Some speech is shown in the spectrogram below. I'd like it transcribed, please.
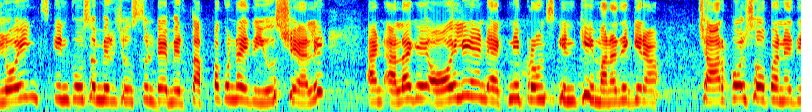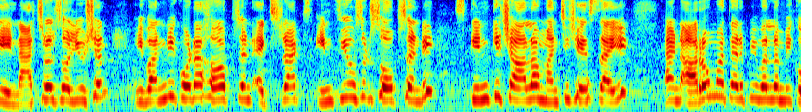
గ్లోయింగ్ స్కిన్ కోసం మీరు చూస్తుంటే మీరు తప్పకుండా ఇది యూస్ చేయాలి. అండ్ అలాగే ఆయిలీ అండ్ ఎక్నీ ప్రోన్ స్కిన్కి మన దగ్గర చార్కోల్ సోప్ అనేది న్యాచురల్ సొల్యూషన్ ఇవన్నీ కూడా herbs and extracts infused soaps అండి. స్కిన్కి చాలా మంచి చేస్తాయి. అండ్ అరోమా థెరపీ వల్ల మీకు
